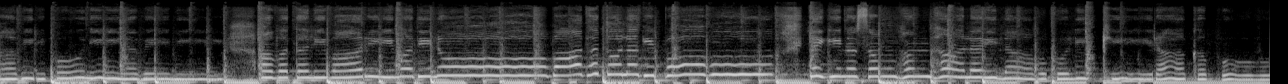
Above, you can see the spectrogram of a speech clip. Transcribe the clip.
మావిరిపోని అవేమి అవతలి వారి మదిలో బాధ తొలగిపోవు. తెగిన సంబంధాల ఇలా కొలిక్కి రాకపోవు.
